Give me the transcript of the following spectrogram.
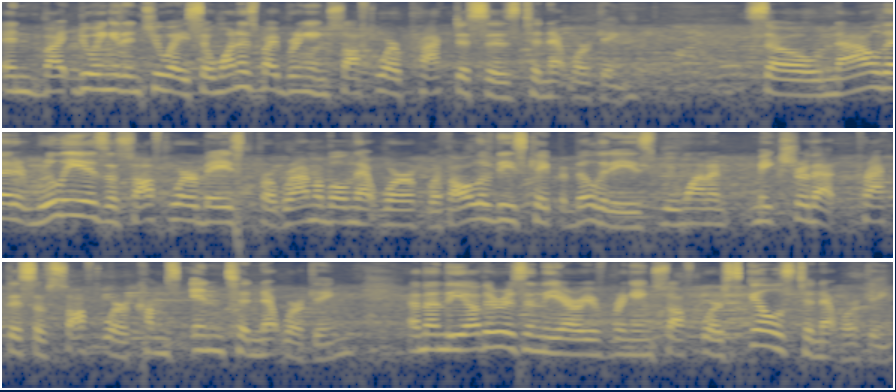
and by doing it in two ways. So one is by bringing software practices to networking. So now that it really is a software-based programmable network with all of these capabilities, we want to make sure that practice of software comes into networking. And then the other is in the area of bringing software skills to networking,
